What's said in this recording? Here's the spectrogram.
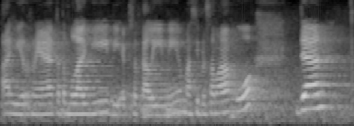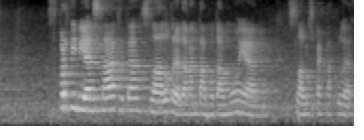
akhirnya ketemu lagi di episode kali ini. Masih bersama aku. Dan seperti biasa kita selalu kedatangan tamu-tamu yang selalu spektakuler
